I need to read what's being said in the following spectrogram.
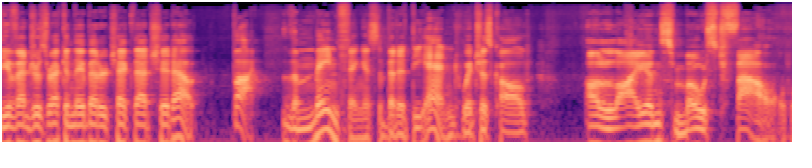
The Avengers reckon they better check that shit out. But the main thing is the bit at the end, which is called Alliance Most Foul.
